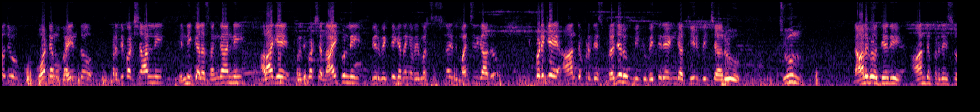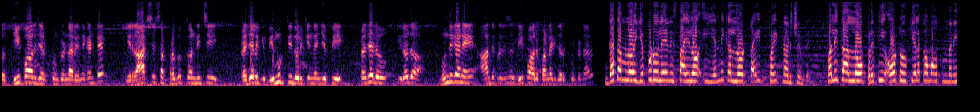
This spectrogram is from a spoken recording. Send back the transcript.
ఈరోజు ఓటమి భయంతో ప్రతిపక్షాల్ని ఎన్నికల సంఘాన్ని అలాగే ప్రతిపక్ష నాయకుల్ని మీరు వ్యక్తిగతంగా విమర్శిస్తున్నారు. ఇది మంచిది కాదు. ఇప్పటికే ఆంధ్రప్రదేశ్ ప్రజలు మీకు వ్యతిరేకంగా తీర్పిచ్చారు. జూన్ నాలుగో తేదీ ఆంధ్రప్రదేశ్లో దీపావళి జరుపుకుంటున్నారు. ఎందుకంటే ఈ రాక్షస ప్రభుత్వం నుంచి ప్రజలకు విముక్తి దొరికిందని చెప్పి ప్రజలు ఈరోజు ముందుగానే ఆంధ్రప్రదేశ్ దీపావళి పండుగ జరుపుకుంటున్నారు. గతంలో ఎప్పుడూ లేని స్థాయిలో ఈ ఎన్నికల్లో టైట్ ఫైట్ నడిచింది. ఫలితాల్లో ప్రతి ఓటు కీలకమవుతుందని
